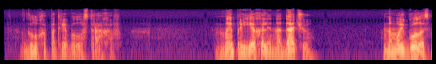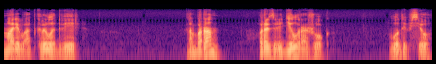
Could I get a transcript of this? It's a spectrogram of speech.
— глухо потребовал Страхов. «Мы приехали на дачу. На мой голос Марьева открыла дверь. А баран разрядил рожок. Вот и все».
